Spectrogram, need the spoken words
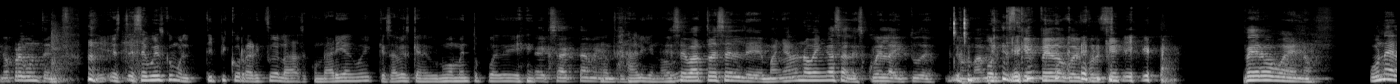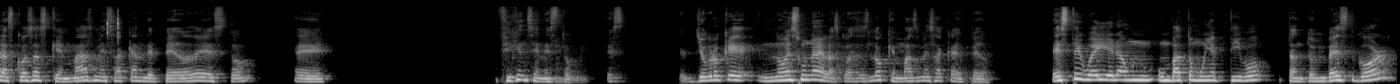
No pregunten. Sí, Este, ese güey es como el típico rarito de la secundaria, güey, que sabes que en algún momento puede Exactamente. matar a alguien, ¿no? Ese vato es el de mañana no vengas a la escuela y tú de. No ¿Por mames, qué? qué pedo, güey, ¿por qué? Sí. Pero bueno, una de las cosas que más me sacan de pedo de esto, eh, fíjense en esto, güey. Es, yo creo que no es una de las cosas, es lo que más me saca de pedo. Este güey era un, un vato muy activo, tanto en Best Gore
